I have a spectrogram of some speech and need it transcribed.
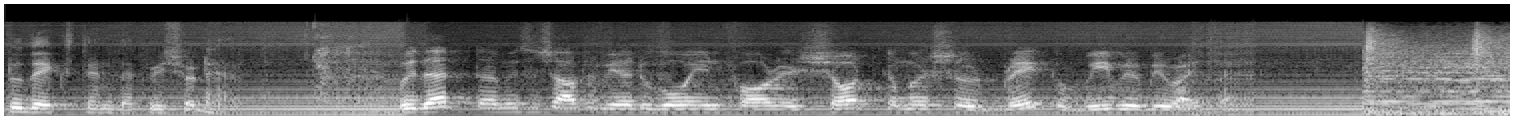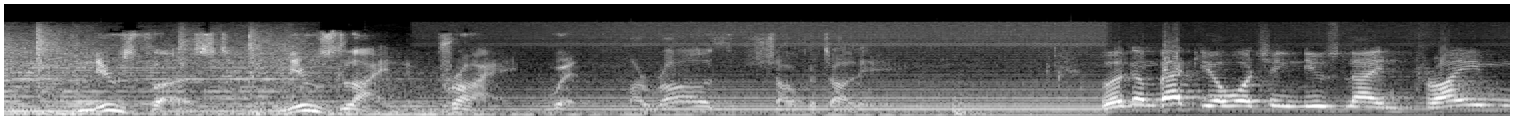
to the extent that we should have. With that, uh, Mr. Schaffter, we have to go in for a short commercial break. We will be right back. News First, Newsline Prime with Faraz Shaukat Ali. Welcome back. You're watching Newsline Prime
